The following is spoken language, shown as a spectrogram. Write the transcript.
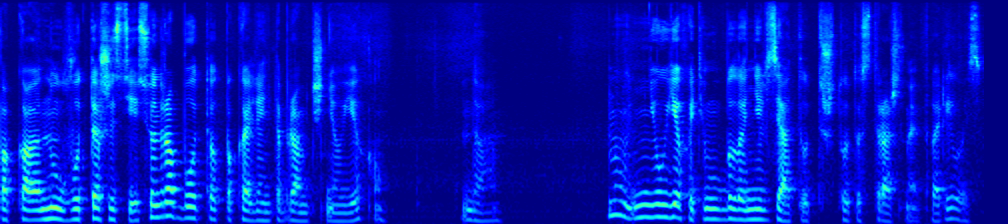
пока, ну вот даже здесь он работал, пока Леонид Абрамович не уехал. Да. Ну, не уехать ему было нельзя, тут что-то страшное творилось.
